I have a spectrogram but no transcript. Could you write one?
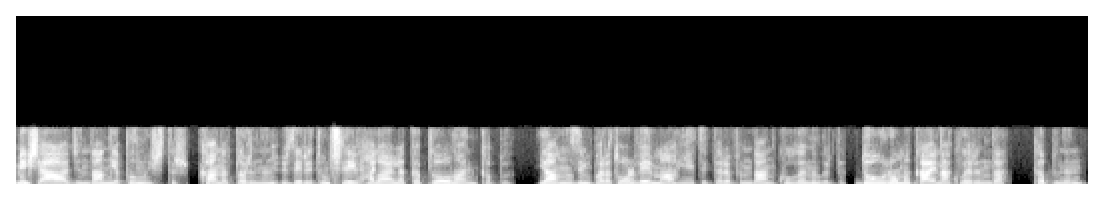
meşe ağacından yapılmıştır. Kanatlarının üzeri tunç levhalarla kaplı olan kapı, yalnız imparator ve mahiyeti tarafından kullanılırdı. Doğu Roma kaynaklarında, kapının,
